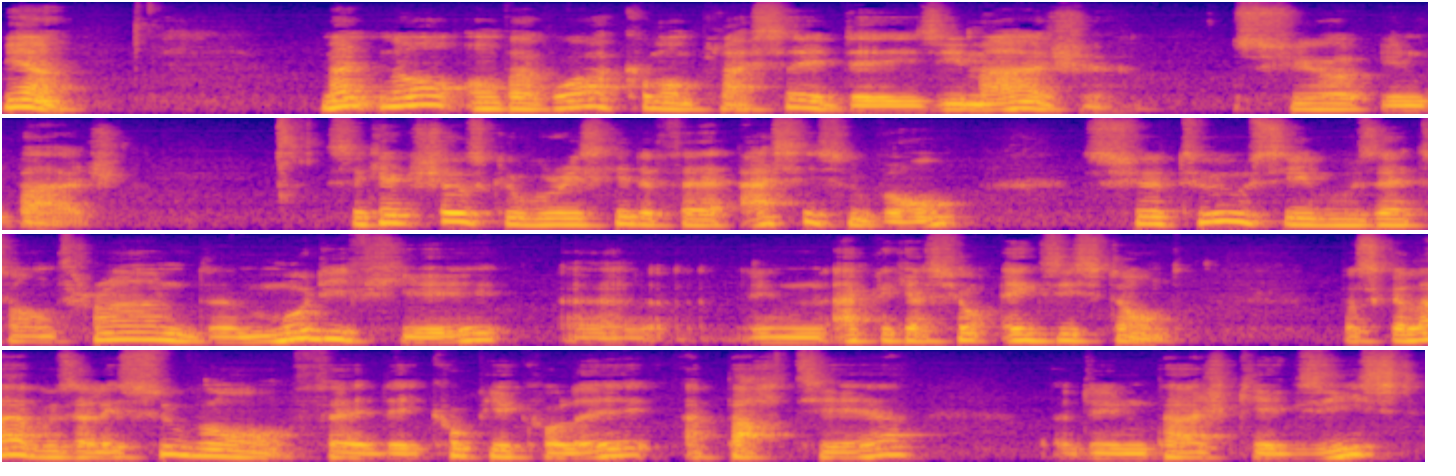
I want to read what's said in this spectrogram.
Bien. Maintenant, on va voir comment placer des images sur une page. C'est quelque chose que vous risquez de faire assez souvent, surtout si vous êtes en train de modifier euh, une application existante. Parce que là, vous allez souvent faire des copier-coller à partir d'une page qui existe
